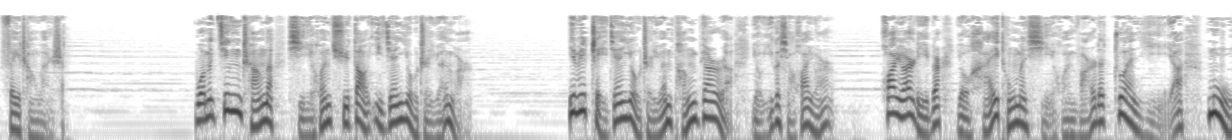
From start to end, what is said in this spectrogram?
非常完善。我们经常呢喜欢去到一间幼稚园玩，因为这间幼稚园旁边啊有一个小花园。花园里边有孩童们喜欢玩的转椅呀、木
